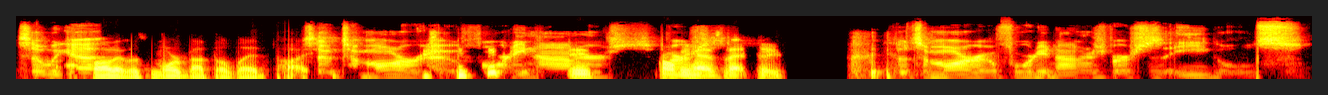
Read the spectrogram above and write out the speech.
So we I thought it was more about the lead pipe. so tomorrow 49ers Probably has that too. So tomorrow 49ers versus Eagles.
